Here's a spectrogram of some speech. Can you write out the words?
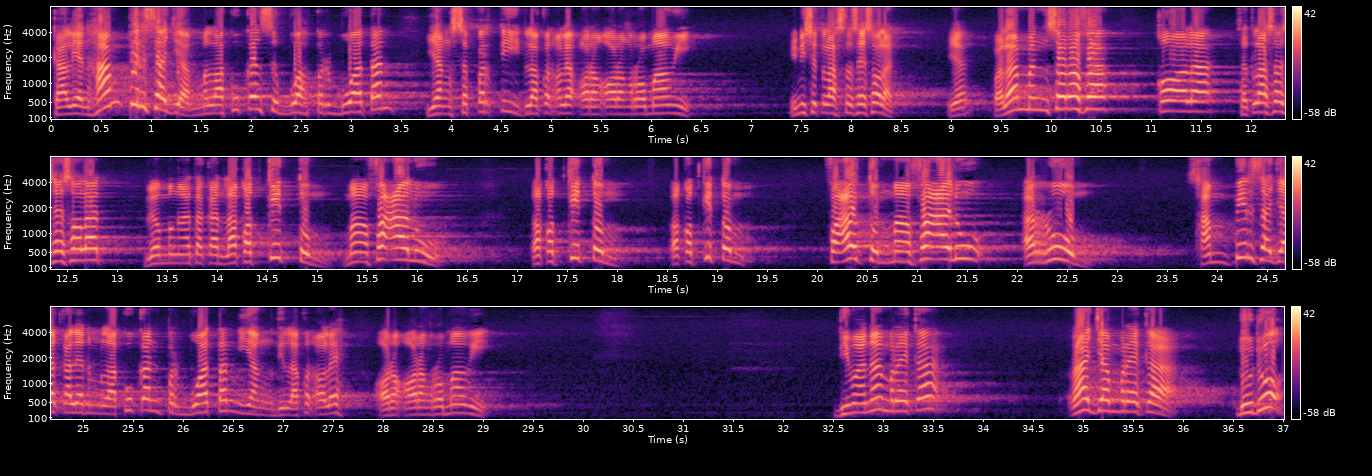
Kalian hampir saja melakukan sebuah perbuatan yang seperti dilakukan oleh orang-orang Romawi. Ini setelah selesai sholat. Ya, falamman sarafa qala setelah selesai sholat beliau mengatakan laqad kittum ma fa'alu laqad kittum laqad kittum fa'altum ma fa'alu ar-rum. Hampir saja kalian melakukan perbuatan yang dilakukan oleh orang-orang Romawi. Di mana mereka raja mereka duduk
